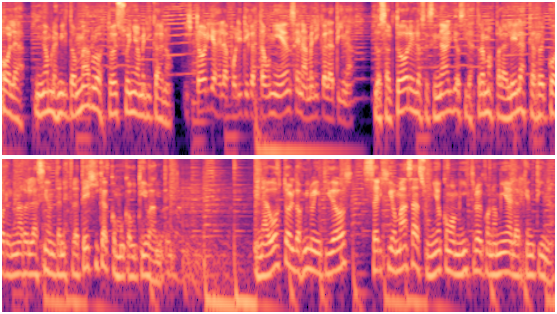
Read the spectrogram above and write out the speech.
Hola, mi nombre es Milton Merlo, esto es Sueño Americano, historias de la política estadounidense en América Latina. Los actores, los escenarios y las tramas paralelas que recorren una relación tan estratégica como cautivante. En agosto del 2022, Sergio Massa asumió como ministro de Economía de la Argentina.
